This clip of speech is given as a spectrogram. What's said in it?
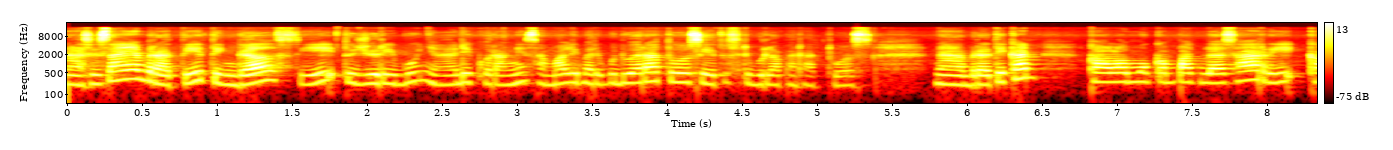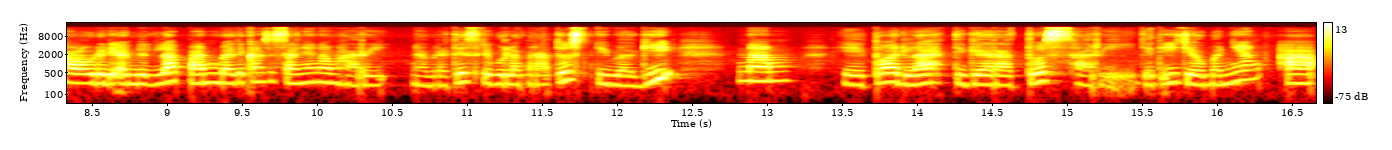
Nah, sisanya berarti tinggal si 7000-nya dikurangi sama 5200, yaitu 1800. Nah, berarti kan kalau mau ke 14 hari, kalau udah diambil 8, berarti kan sisanya 6 hari. Nah, berarti 1800 dibagi 6, yaitu adalah 300 hari. Jadi jawabannya yang A.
